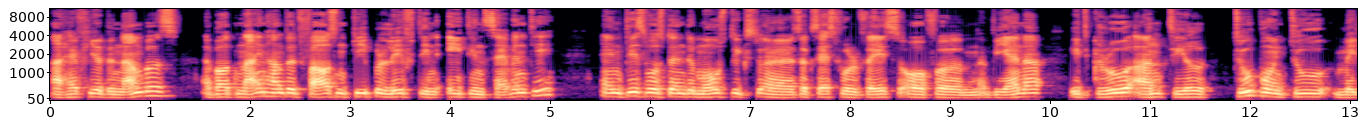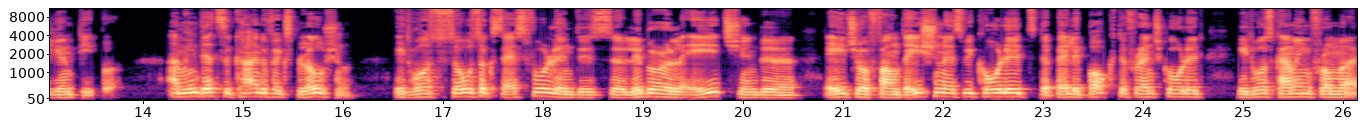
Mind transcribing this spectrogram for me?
I have here the numbers, about 900,000 people lived in 1870. And this was then the most uh, successful phase of um, Vienna. It grew until 2.2 million people. I mean, that's a kind of explosion it was so successful in this uh, liberal age, in the age of foundation, as we call it, the Belle Epoque, the French call it. It was coming from uh,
